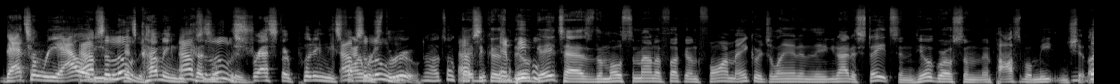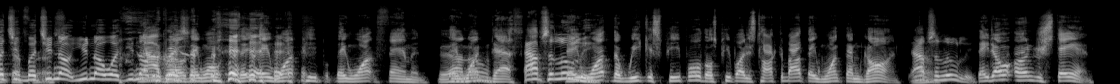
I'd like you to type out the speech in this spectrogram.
that's a reality Absolutely. that's coming because of Absolutely. the stress they're putting these farmers Absolutely. through. No, it's okay Abso- because and Bill people- Gates has the most amount of fucking farm acreage land in the United States, and he'll grow some impossible meat and shit but like you that. but for you us. know you know what you know nah, the bro, crazy they want they, they want people. They want famine. Yeah, they I want know. death. absolutely They want the weakest people. Those people I just talked about. They want them gone. absolutely They don't understand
